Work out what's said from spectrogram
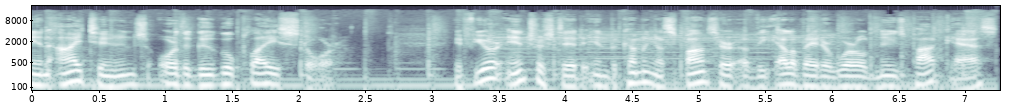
in iTunes or the Google Play Store. If you're interested in becoming a sponsor of the Elevator World News Podcast,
